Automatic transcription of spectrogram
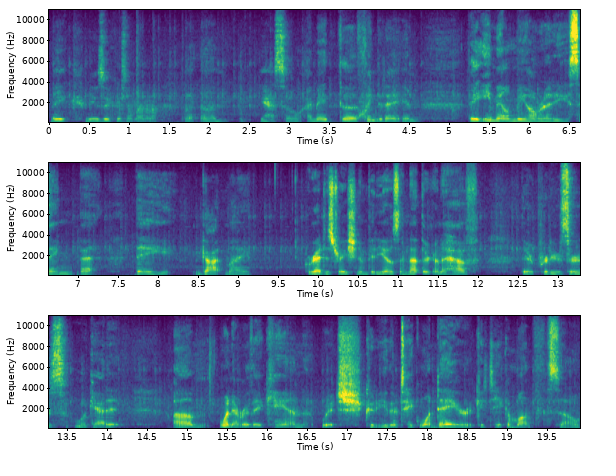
make music or something. I don't know. But um, yeah, so I made the thing today and they emailed me already saying that they got my registration and videos, and that they're gonna have their producers look at it um, whenever they can, which could either take one day or it could take a month. So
